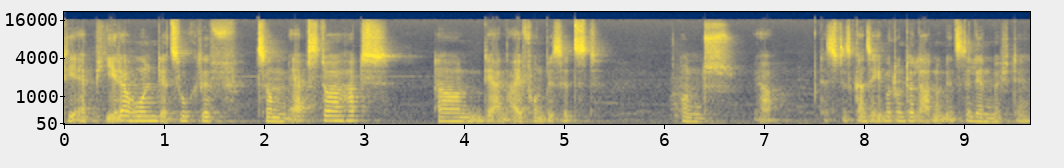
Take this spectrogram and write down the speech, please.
die App jeder holen, der Zugriff zum App Store hat, äh, der ein iPhone besitzt und ja, der sich das Ganze eben runterladen und installieren möchte.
